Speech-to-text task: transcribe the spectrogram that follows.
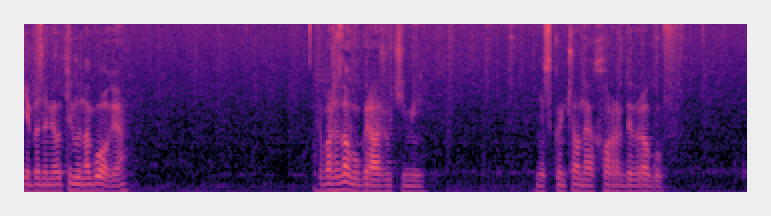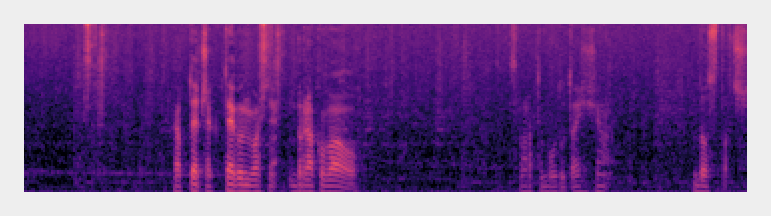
Nie będę miał tylu na głowie. Chyba, że znowu gra rzuci mi nieskończone hordy wrogów. Apteczek, tego mi właśnie brakowało. Więc warto było tutaj się dostać.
